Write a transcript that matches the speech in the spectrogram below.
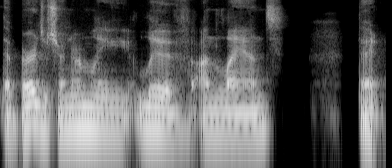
that birds which are normally live on land, that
